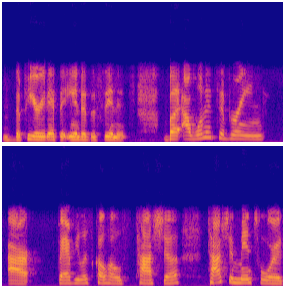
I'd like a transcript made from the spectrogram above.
the period at the end of the sentence. But I wanted to bring our fabulous co-host Tosha. Tosha mentors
